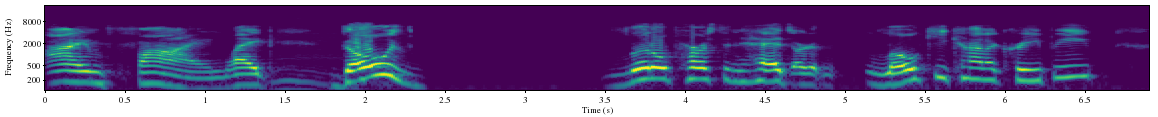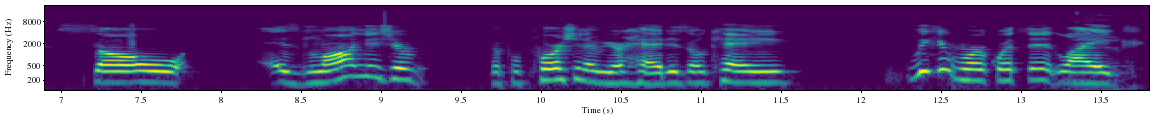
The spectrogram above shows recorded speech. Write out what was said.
I'm fine. Like mm. those little person heads are low key kind of creepy. So as long as your the proportion of your head is okay, we can work with it. Like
